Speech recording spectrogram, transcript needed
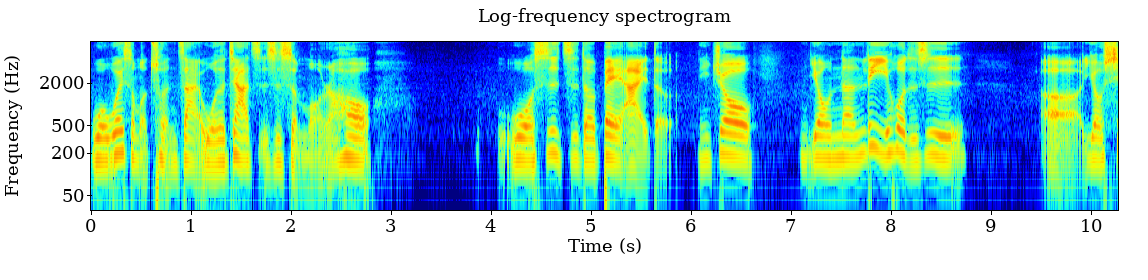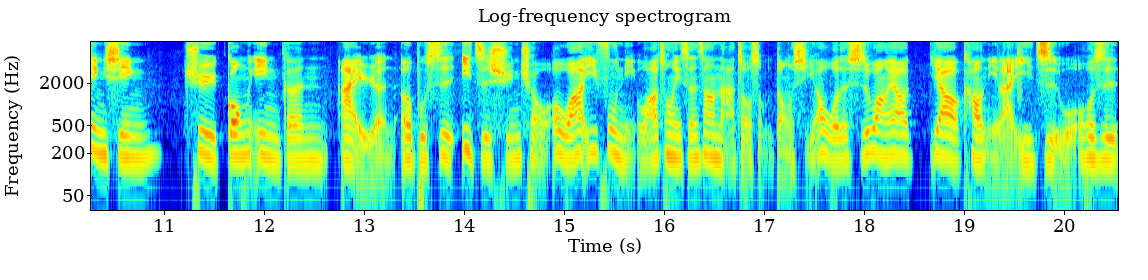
我为什么存在，我的价值是什么，然后我是值得被爱的，你就有能力或者是呃有信心去供应跟爱人，而不是一直寻求哦，我要依附你，我要从你身上拿走什么东西哦，我的失望要要靠你来医治我，或是。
